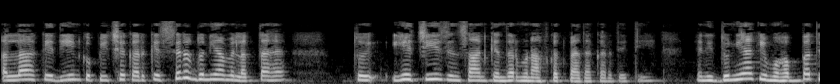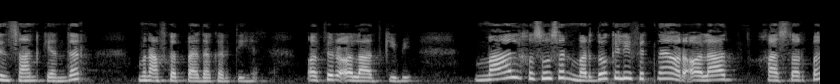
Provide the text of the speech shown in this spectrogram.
اللہ کے دین کو پیچھے کر کے صرف دنیا میں لگتا ہے، تو یہ چیز انسان کے اندر منافقت پیدا کر دیتی ہے۔ یعنی دنیا کی محبت انسان کے اندر منافقت پیدا کرتی ہے۔ اور پھر اولاد کی بھی۔ مال خصوصاً مردوں کے لیے فتنا ہے اور اولاد خاص طور پر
